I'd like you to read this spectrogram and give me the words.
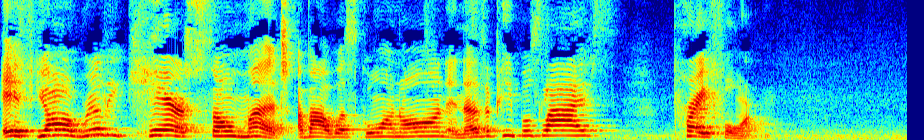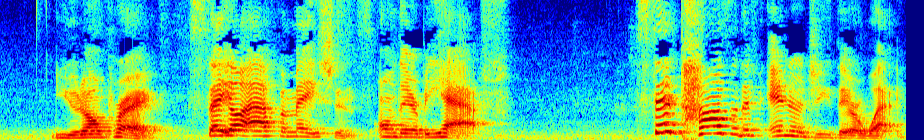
If y'all really care so much about what's going on in other people's lives, pray for them. You don't pray. Say your affirmations on their behalf. Send positive energy their way.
